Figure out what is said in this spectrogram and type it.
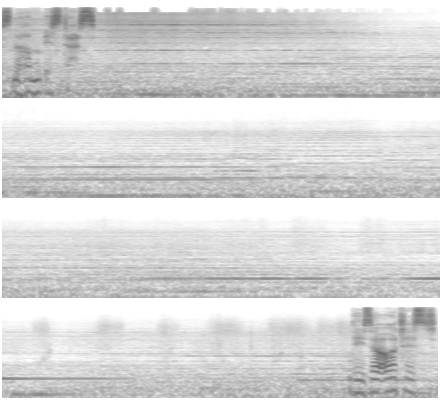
Gottes Namen ist das? Dieser Ort ist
